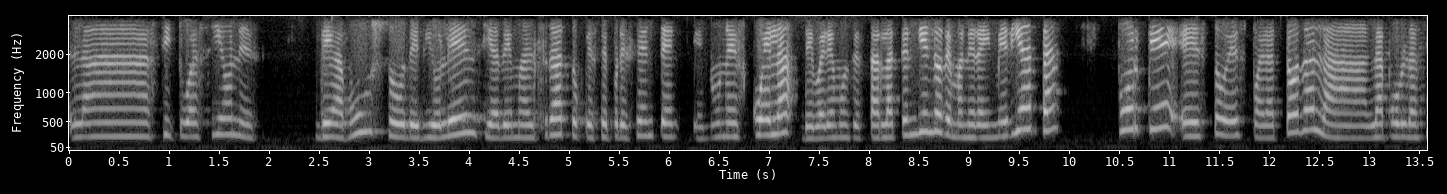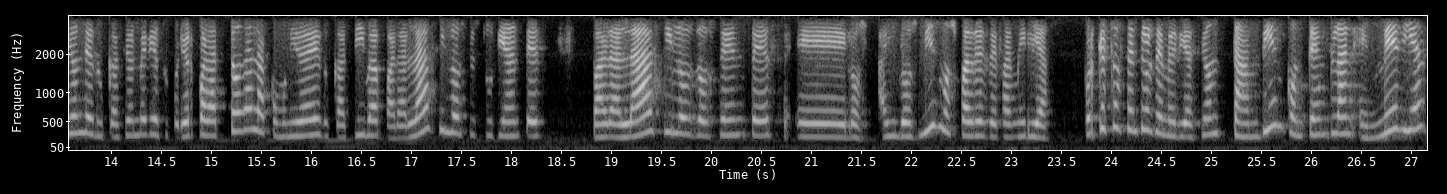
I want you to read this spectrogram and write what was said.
las situaciones de abuso, de violencia, de maltrato que se presenten en una escuela, deberemos estarla atendiendo de manera inmediata porque esto es para toda la, población de educación media superior, para toda la comunidad educativa, para las y los estudiantes, para las y los docentes, eh, los, los mismos padres de familia, porque estos centros de mediación también contemplan en media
